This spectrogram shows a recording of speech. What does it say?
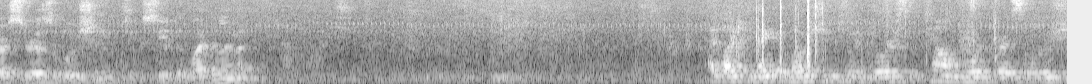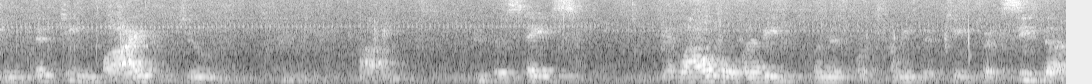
Endorse the resolution to exceed the levy limit. I'd like to make a motion to endorse the town board resolution fifteen-five to, um, the state's allowable levy limit for twenty fifteen, to exceed the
